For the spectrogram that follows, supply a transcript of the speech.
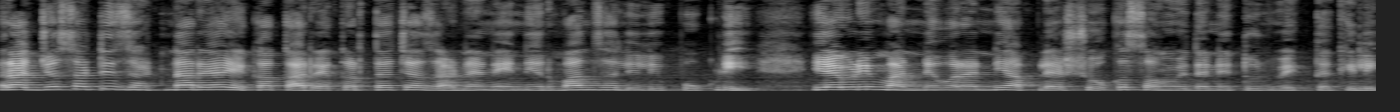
राज्यासाठी झटणाऱ्या एका कार्यकर्त्याच्या जाण्याने निर्माण झालेली पोकळी यावेळी मान्यवरांनी आपल्या शोकसंवेदनेतून व्यक्त केली.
